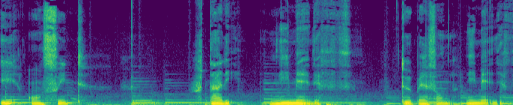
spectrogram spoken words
et ensuite 2人2名です2 person 2名です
